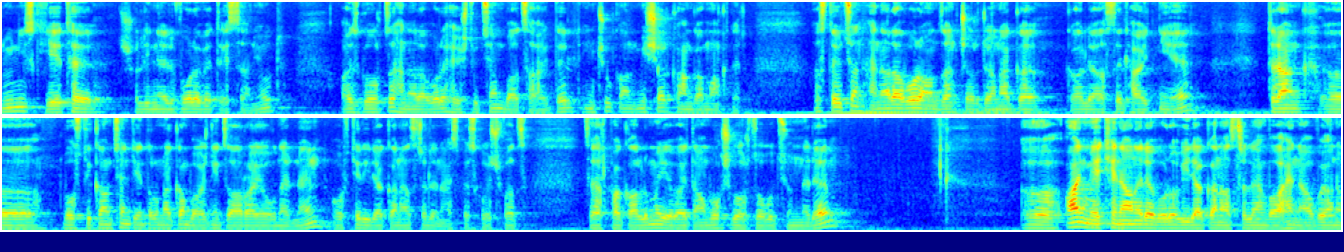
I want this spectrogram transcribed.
նույնիսկ եթե չլիներ որևէ տեսանյութ, այս գործը հնարավոր է հեշտությամբ բացահայտել, ինչու կան մի շարք հանգամանքներ։ Ըստ էության հնարավոր անձանց շրջանակը կարելի ասել հայտնի է, դրանք ոստիկանության կենտրոնական բաժնի ծառայողներն են, ովքեր իրականացրել են այսպես կոչված ձերբակալումը եւ այդ ամբողջ գործողությունները այն մեքենաները, որով իրականացրել են Վահեն Ավոյանը,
